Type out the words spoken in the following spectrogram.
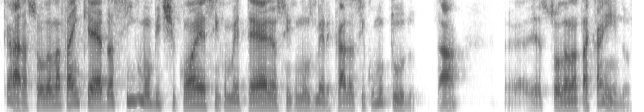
Cara, a Solana tá em queda, assim como o Bitcoin, assim como o Ethereum, assim como os mercados, assim como tudo, tá? A é, Solana tá caindo.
